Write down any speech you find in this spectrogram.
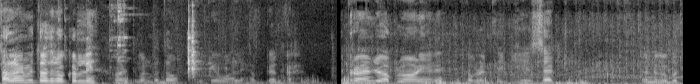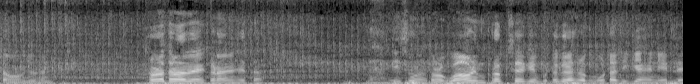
હાલો મિત્રો થોડો કરી લે હા તમને બતાવું કે કેવું હાલે ટ્રેક્ટર મિત્રો જો આ પ્રમાણે છે ને કપડે થઈ ગઈ છે સેટ તમને બતાવવા જો હે ને. થોડા થોડા રહે, ઘણા નથી થતા એ શું, થોડોક વાવણીમાં ફરક છે, કેમ કે ડગરા થોડાક મોટા થઈ ગયા છે ને એટલે.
